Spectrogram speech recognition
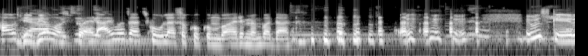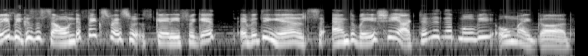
How Divya was square. I was at school as a cucumber. I remember that. it was scary because the sound effects were scary. Forget everything else. And the way she acted in that movie, oh my God.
